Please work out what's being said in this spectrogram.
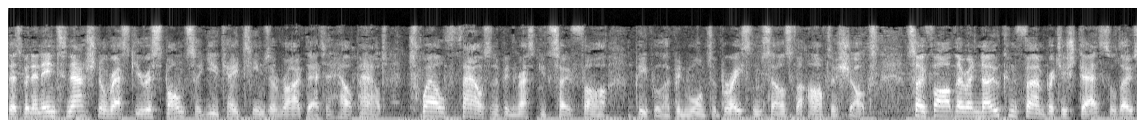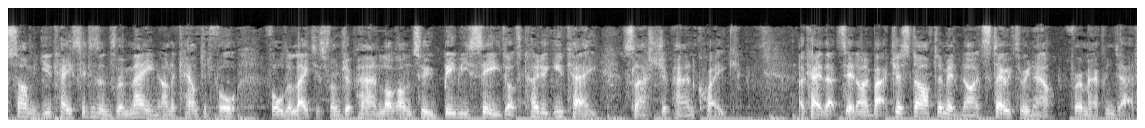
There's been an international rescue response. A UK teams arrived there to help out. 12,000 have been rescued so far. People have been warned to brace themselves for aftershocks. So far, there are no confirmed British deaths, although some UK citizens remain unaccounted for. For all the latest from Japan, log on to bbc.co.uk slash japanquake. Okay, that's it. I'm back just after midnight. Stay with three now for American Dad.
